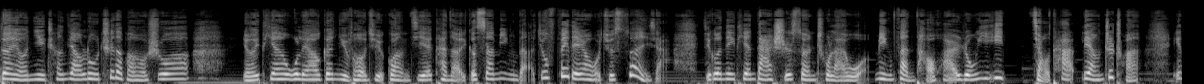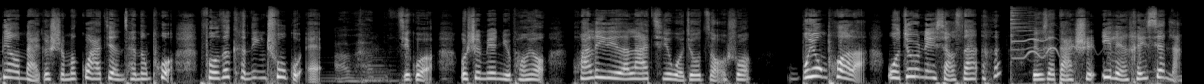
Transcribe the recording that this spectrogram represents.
段友昵称叫路痴的朋友说。有一天无聊跟女朋友去逛街，看到一个算命的，就非得让我去算一下。结果那天大师算出来我命犯桃花，容易一脚踏两只船，一定要买个什么挂件才能破，否则肯定出轨。结果我身边女朋友华丽丽的拉起我就走，说不用破了，我就是那个小三，留下大师一脸黑线呐。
